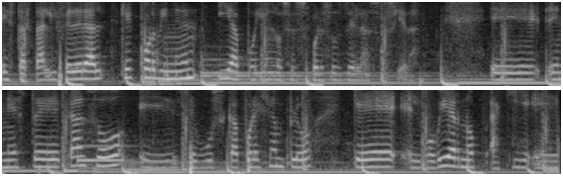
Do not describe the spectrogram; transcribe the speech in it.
estatal y federal que coordinen y apoyen los esfuerzos de la sociedad. Eh, en este caso eh, se busca, por ejemplo, que el gobierno, aquí eh,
